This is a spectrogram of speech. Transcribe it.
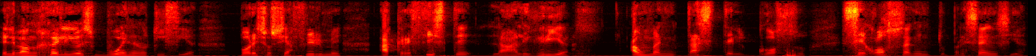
El Evangelio es buena noticia, por eso se afirme acreciste la alegría, aumentaste el gozo, se gozan en tu presencia,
